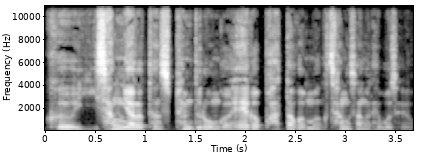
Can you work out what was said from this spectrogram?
그 이상야릇한 스팸 들어온 거 애가 봤다고 한번 상상을 해보세요.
